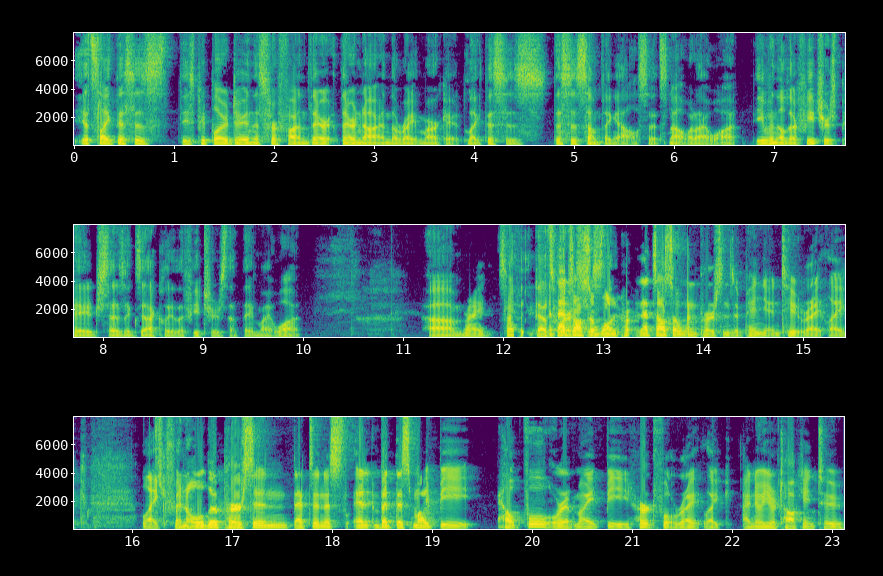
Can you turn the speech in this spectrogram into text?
it's like this is these people are doing this for fun. They're they're not in the right market. Like this is this is something else. It's not what I want. Even though their features page says exactly the features that they might want. Um, right. So I think that's that's also one. Like, per, that's also one person's opinion too, right? Like, like an older person that's in a and but this might be helpful or it might be hurtful, right? Like I know you're talking to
